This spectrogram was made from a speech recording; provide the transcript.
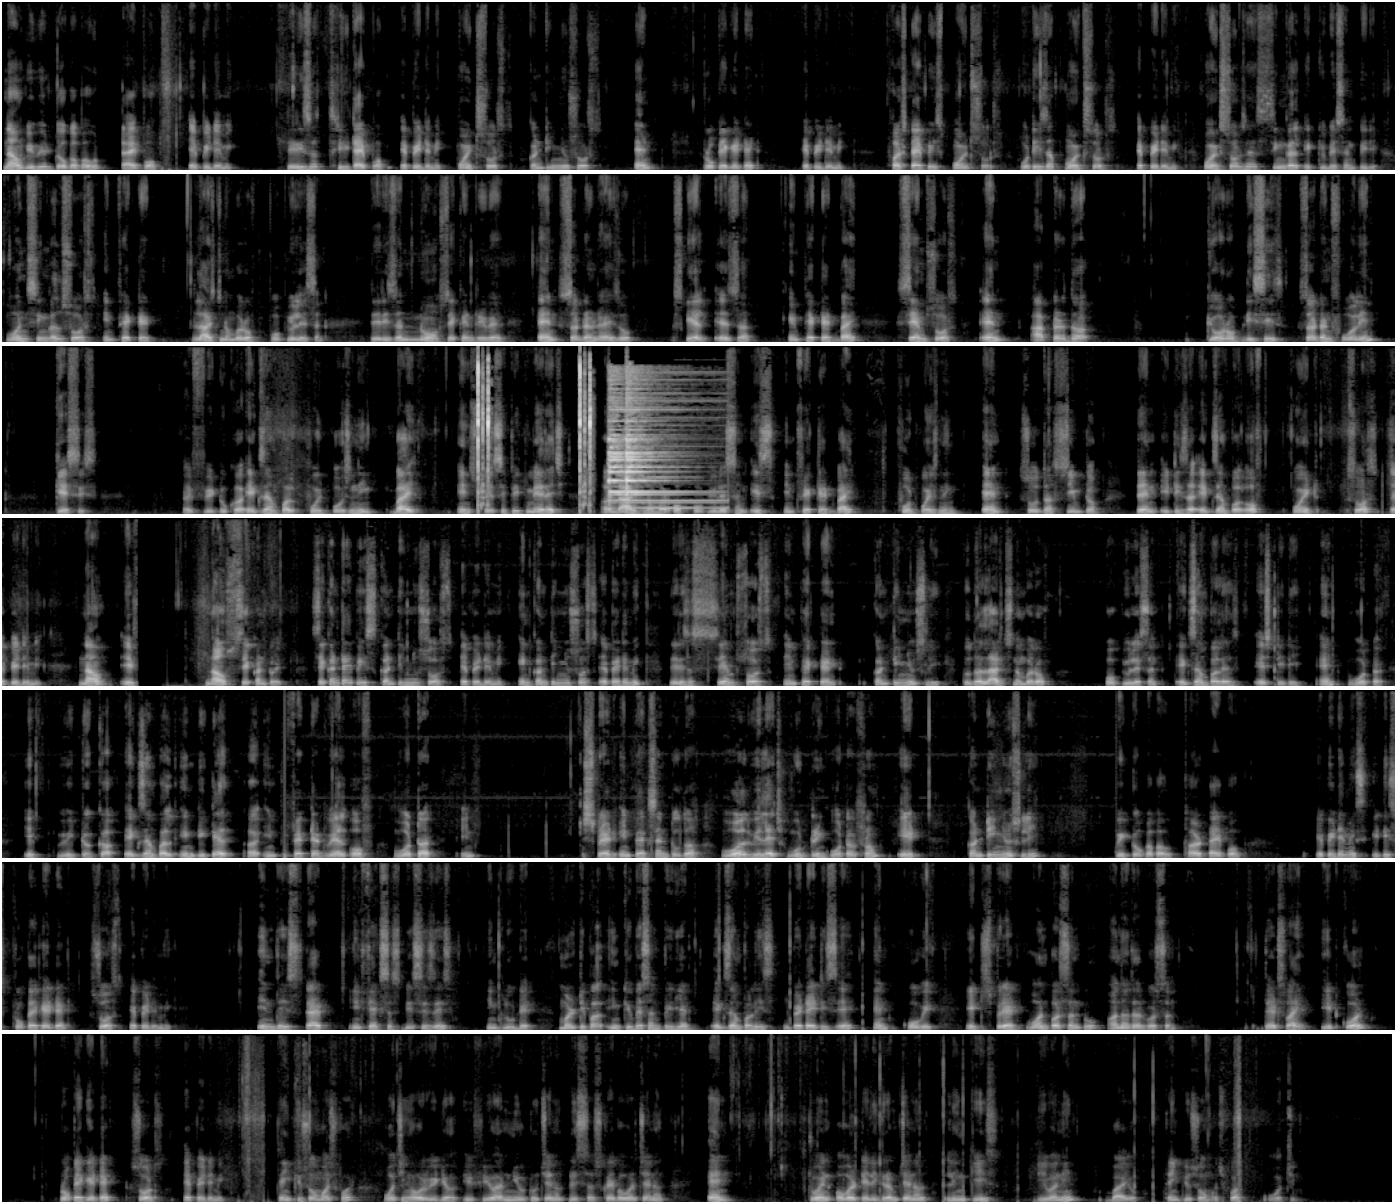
Now we will talk about type of epidemic there is a three type of epidemic, point source, continuous source and propagated epidemic. First type is point source. What is a point source epidemic? Point source has single incubation period. One single source infected large number of population. There is a no secondary wave and sudden rise of scale as a infected by same source and after the cure of disease sudden fall in cases. If we took an example food poisoning by in specific marriage, a large number of population is infected by food poisoning and so the symptom. Then it is an example of point source epidemic. Now, if now second type. Second type is continuous source epidemic. In continuous source epidemic, there is a same source infected continuously to the large number of population. Example is STD and water. If we took an example in detail, a infected well of water in spread infection to the whole village who drink water from it. Continuously we talk about third type of epidemics. It is propagated source epidemic. In this type infectious disease is included. Multiple incubation period. Example is hepatitis a and covid. It spread one person to another person. That's why it called propagated source epidemic. Thank you so much for watching our video. If you are new to channel please subscribe our channel. And join our telegram channel. Link is given in bio. Thank you so much for watching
